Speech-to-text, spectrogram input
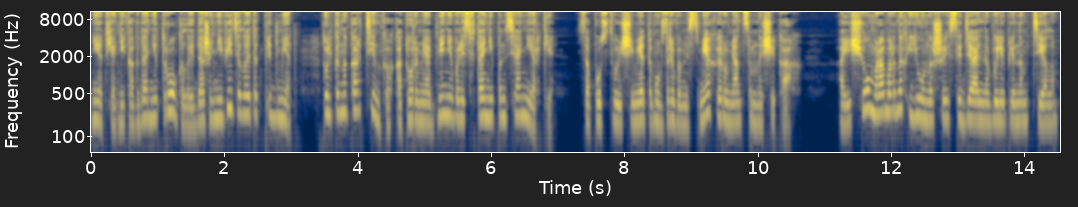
Нет, я никогда не трогала и даже не видела этот предмет, только на картинках, которыми обменивались в тайне пансионерки, сопутствующими этому взрывами смеха и румянцем на щеках. А еще мраморных юношей с идеально вылепленным телом,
